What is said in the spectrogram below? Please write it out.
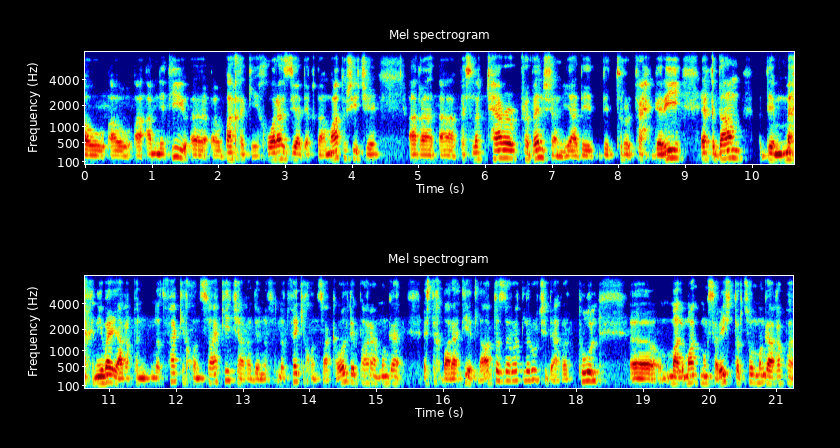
او او امنیتي برخه کې خورا زیات اقدامات وشي چې هغه فیصله ټیرر پریونشن یا د ترهګری اقدام د مخنیوي هغه په نطفه کې خنثا کې چې هغه د نطفه کې خنثا کول د لپاره موږ استخباراتي اطلاعات ته ضرورت لرو چې دا ټول معلومات موږ سره یې ترڅو موږ هغه په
